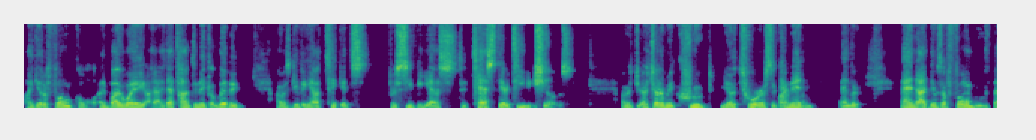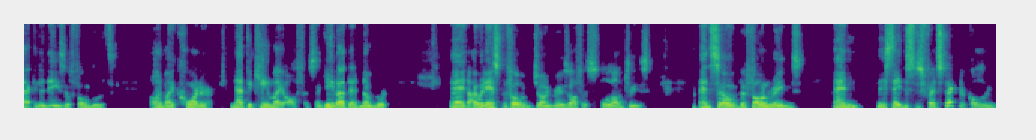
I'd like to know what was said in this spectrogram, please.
I get a phone call. And by the way, at that time to make a living, I was giving out tickets for CBS to test their TV shows. I was, trying to recruit, you know, tourists to come in and look. And I, there was a phone booth back in the days of phone booths on my corner. And that became my office. I gave out that number and I would answer the phone, John Gray's office. Hold on, please. And so the phone rings and they say, This is Fred Specktor calling.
